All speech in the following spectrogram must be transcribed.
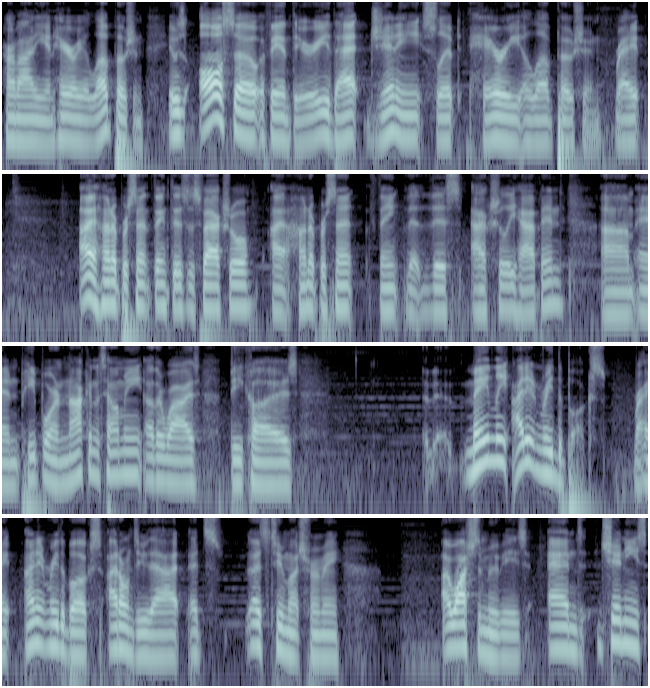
Hermione and Harry a love potion. It was also a fan theory that Ginny slipped Harry a love potion, right? I 100% think this is factual. I 100% think that this actually happened. Um, and people are not going to tell me otherwise because mainly I didn't read the books, right? I didn't read the books. I don't do that. It's that's too much for me. I watched the movies, and Jenny's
